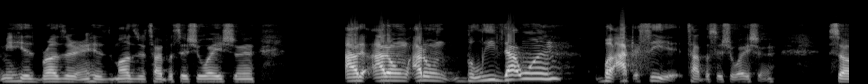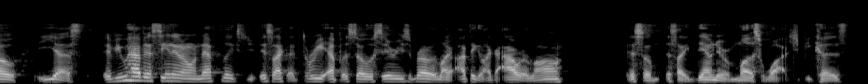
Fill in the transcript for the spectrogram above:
me, his brother, and his mother type of situation. I, I don't I don't believe that one, but I can see it type of situation. So yes, if you haven't seen it on Netflix, it's like a three episode series, bro. Like I think like an hour long it's a it's like damn near a must watch because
